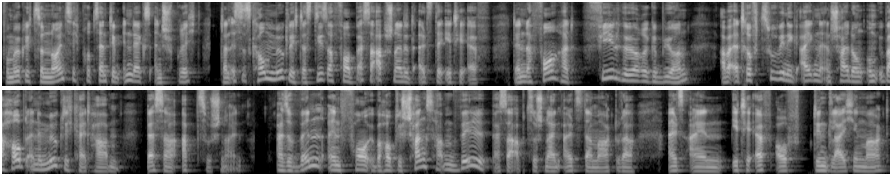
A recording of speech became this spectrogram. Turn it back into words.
womöglich zu 90% dem Index entspricht, dann ist es kaum möglich, dass dieser Fonds besser abschneidet als der ETF. Denn der Fonds hat viel höhere Gebühren, aber er trifft zu wenig eigene Entscheidungen, um überhaupt eine Möglichkeit haben, besser abzuschneiden. Also wenn ein Fonds überhaupt die Chance haben will, besser abzuschneiden als der Markt oder als ein ETF auf den gleichen Markt,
